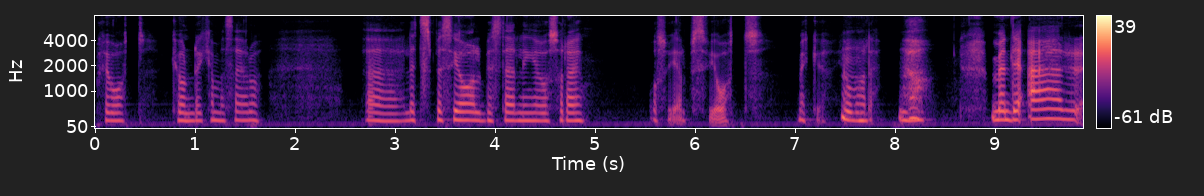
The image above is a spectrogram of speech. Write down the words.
privatkunder kan man säga då. Eh, lite specialbeställningar och sådär. Och så hjälps vi åt mycket. Jag Mm. det. Mm. Men det är,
